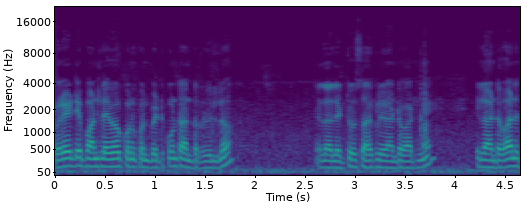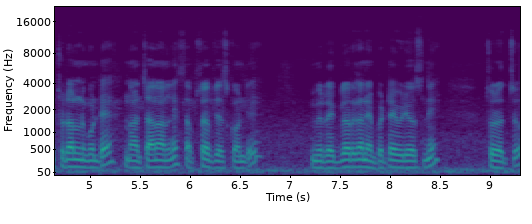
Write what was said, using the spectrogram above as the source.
వెరైటీ పంటలు ఏవో కొన్ని కొన్ని పెట్టుకుంటా అంటారు వీళ్ళు. ఇలా లెట్టు సాకులు ఇలాంటి వాటిని ఇలాంటి వాటిని చూడాలనుకుంటే నా ఛానల్ని సబ్స్క్రైబ్ చేసుకోండి. మీరు రెగ్యులర్గా నేను పెట్టే వీడియోస్ని చూడొచ్చు.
